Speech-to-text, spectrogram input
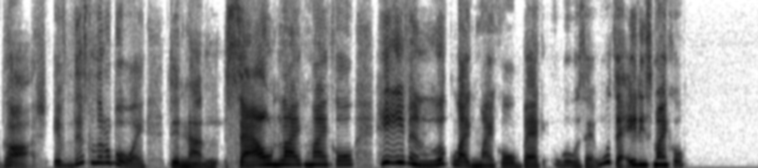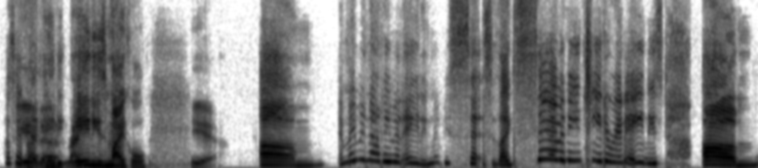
gosh, if this little boy did not sound like Michael, he even looked like Michael back. What was that? What was that? 80s Michael? I say yeah, about 80, like, 80s Michael. Yeah. Um, and maybe not even 80, maybe like 70 teetering 80s. Um,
